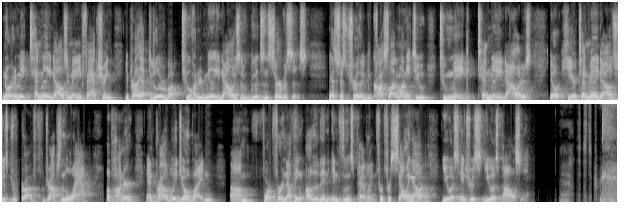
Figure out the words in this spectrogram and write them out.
In order to make $10 million in manufacturing, you probably have to deliver about $200 million of goods and services. I mean, it's just true. It costs a lot of money to to make ten million dollars. You know, here ten million dollars just dro- drops in the lap of Hunter and probably Joe Biden um, for for nothing other than influence peddling for for selling out U.S. interests, U.S. policy. Yeah, that's crazy.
